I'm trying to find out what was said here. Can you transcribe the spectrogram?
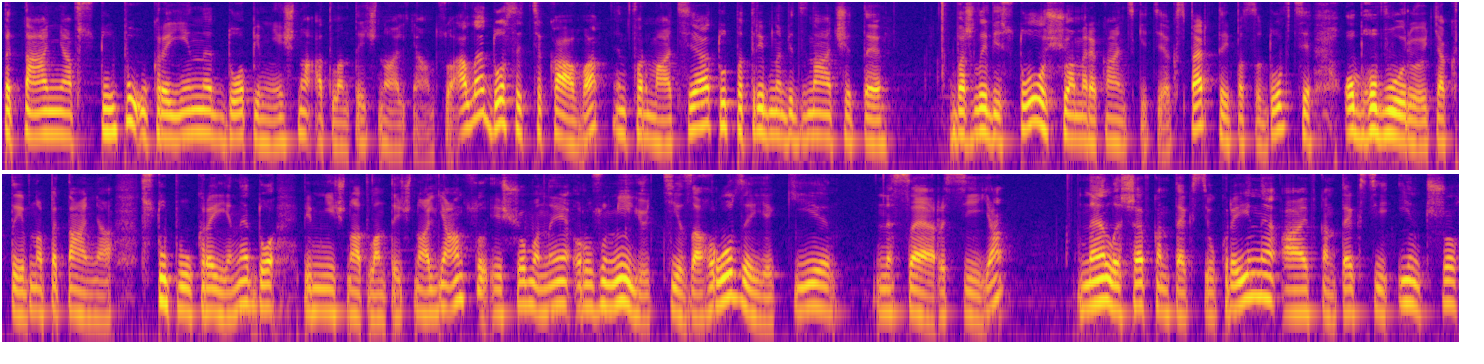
питання вступу України до Північно-Атлантичного альянсу. Але досить цікава інформація. Тут потрібно відзначити. Важливість того, що американські ці експерти і посадовці обговорюють активно питання вступу України до Північно-Атлантичного альянсу, і що вони розуміють ті загрози, які несе Росія не лише в контексті України, а й в контексті інших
